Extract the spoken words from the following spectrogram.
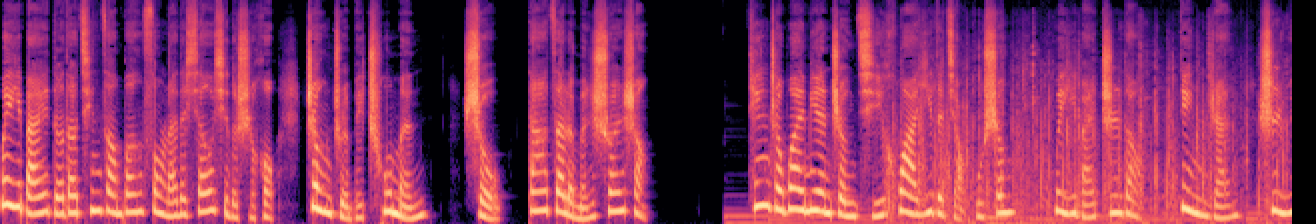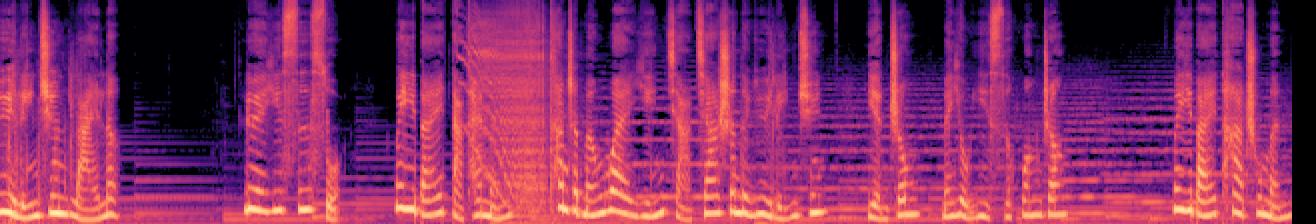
魏一白得到青藏帮送来的消息的时候，正准备出门，手搭在了门栓上，听着外面整齐划一的脚步声，魏一白知道定然是御林军来了。略一思索，魏一白打开门，看着门外银甲加身的御林军，眼中没有一丝慌张。魏一白踏出门，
